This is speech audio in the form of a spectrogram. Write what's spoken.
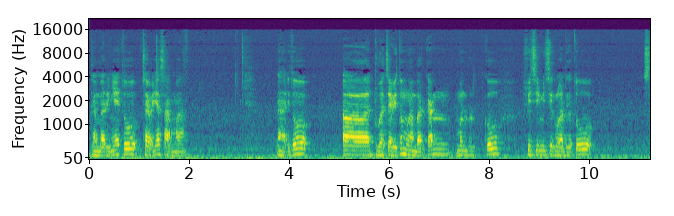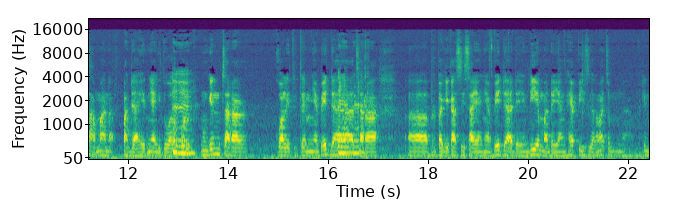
gambarnya itu ceweknya sama. Nah itu eh, dua cewek itu menggambarkan menurutku visi misi keluarga itu sama na- pada akhirnya gitu. Walaupun mungkin cara quality time-nya beda, Benar-benar. cara eh, berbagi kasih sayangnya beda, ada yang diem, ada yang happy segala macam. Nah mungkin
